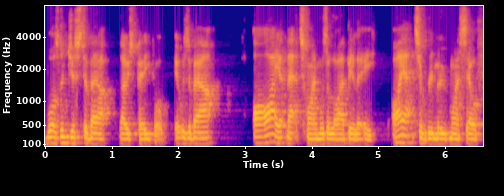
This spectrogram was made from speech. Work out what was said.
wasn't just about those people. It was about I at that time was a liability. I had to remove myself.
